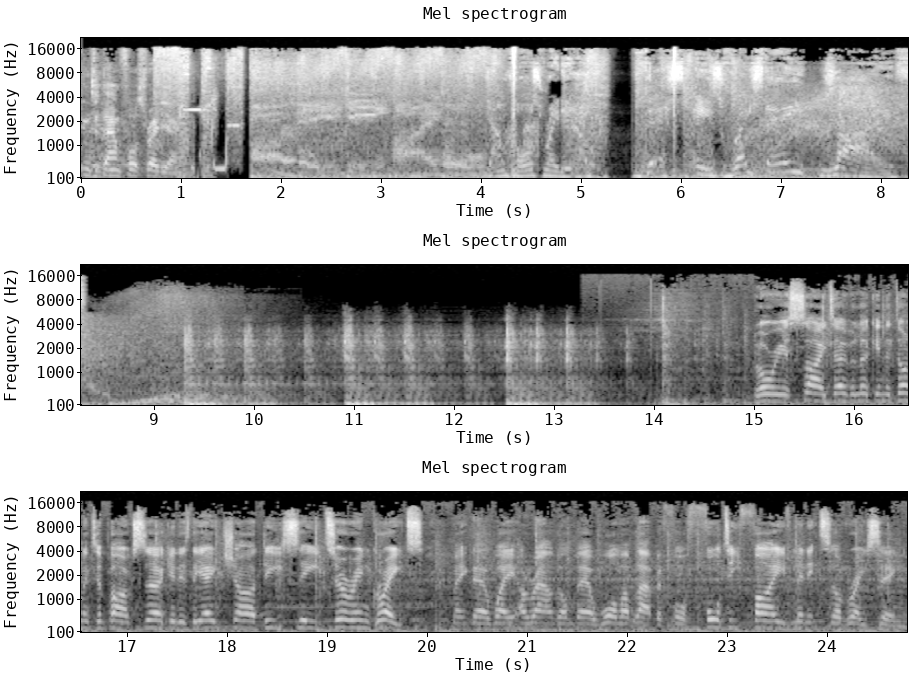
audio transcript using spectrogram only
listening to Downforce Radio. R-A-D-I-O. Downforce Radio. This is Race Day Live. Glorious sight overlooking the Donington Park circuit as the HRDC touring greats make their way around on their warm up lap before 45 minutes of racing.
